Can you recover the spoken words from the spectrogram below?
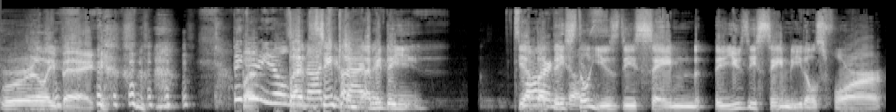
really big. bigger but, needles but are not at the same time. I mean, they yeah, but they needles. still use these same. They use these same needles for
